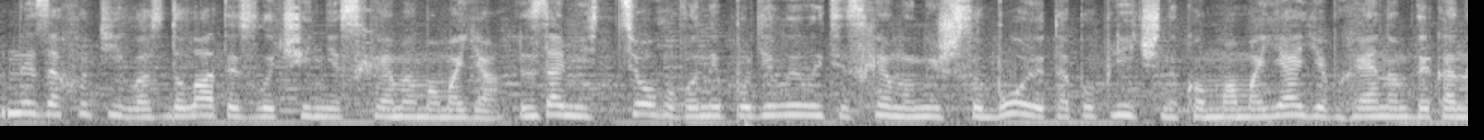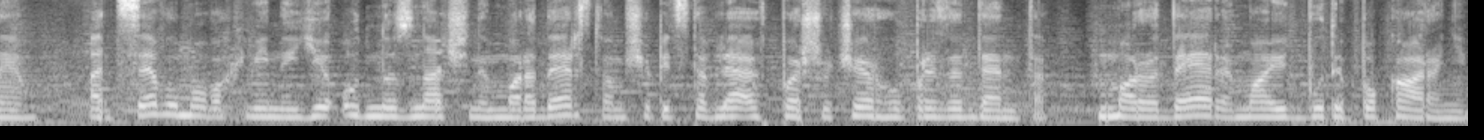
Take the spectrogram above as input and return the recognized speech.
не захотіла здолати злочинні схеми Мамая. Замість цього вони поділили ці схеми між собою та поплічником Мамая Євгеном Деканем. А це в умовах війни є однозначним мародерством, що підставляє в першу чергу президента. Мародери мають бути покарані.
